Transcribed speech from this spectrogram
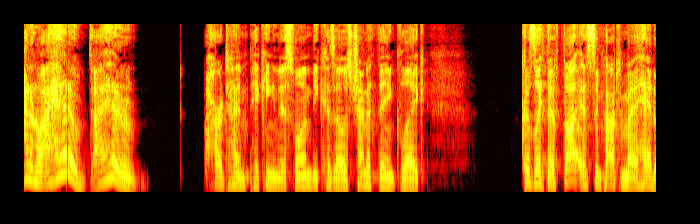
I don't know. I had a I had a hard time picking this one because I was trying to think like because like the thought instantly popped in my head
